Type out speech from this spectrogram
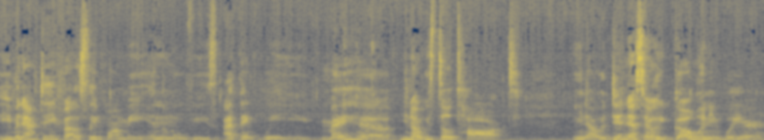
even after he fell asleep on me in the movies, I think we may have, you know, we still talked. You know, it didn't necessarily go anywhere.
